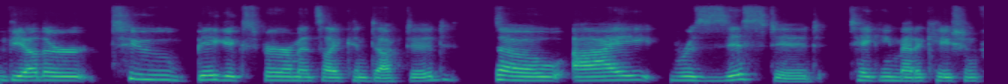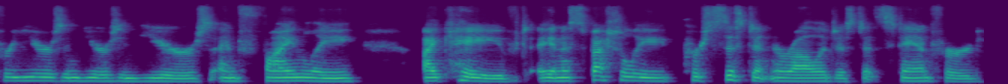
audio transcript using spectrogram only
The other two big experiments I conducted. So I resisted taking medication for years and years and years. And finally, I caved. An especially persistent neurologist at Stanford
